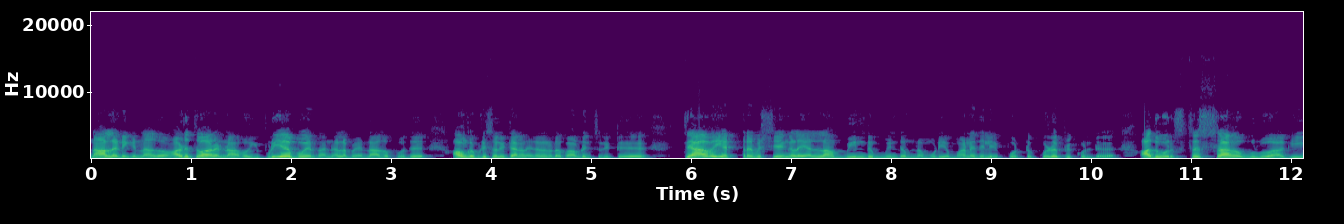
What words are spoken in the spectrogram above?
நாளன்னைக்கு என்ன ஆகும்? அடுத்த வாரம் என்ன ஆகும்? இப்படியே போயிருந்தா நிலைமை என்ன ஆக போகுது? அவங்க இப்படி சொல்லிட்டாங்களே என்ன நடக்கும் அப்படின்னு சொல்லிட்டு தேவையற்ற விஷயங்களை எல்லாம் மீண்டும் மீண்டும் நம்முடைய மனதிலே போட்டு குழப்பிக்கொண்டு அது ஒரு ஸ்ட்ரெஸ்ஸாக உருவாகி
